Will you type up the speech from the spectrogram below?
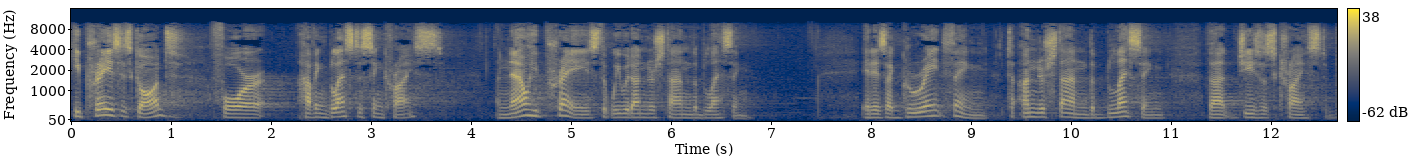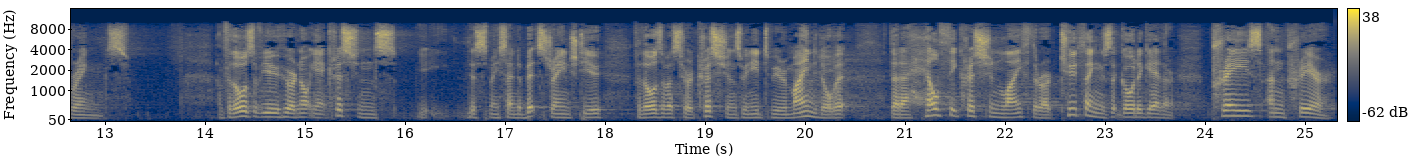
He praises God for having blessed us in Christ, and now he prays that we would understand the blessing. It is a great thing to understand the blessing that Jesus Christ brings. And for those of you who are not yet Christians, this may sound a bit strange to you. For those of us who are Christians, we need to be reminded of it that a healthy Christian life, there are two things that go together praise and prayer.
